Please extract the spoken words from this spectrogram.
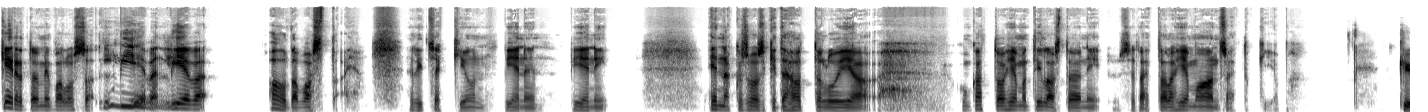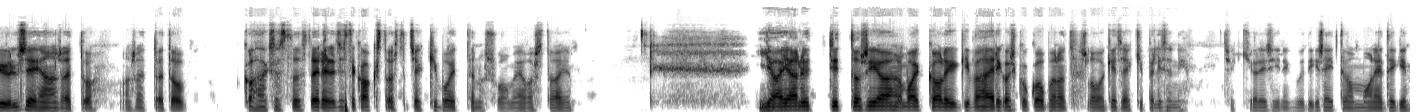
kertoimen valossa lievän lievä alta vastaaja. Eli Tsekki on pienen, pieni ennakkosuosikki tähän otteluun ja kun katsoo hieman tilastoja, niin se taitaa olla hieman ansaittukin jopa. Kyllä se ihan ansaittu, ansaittu että on 18 edellisestä 12 tsekki voittanut Suomea vastaan. Ja, ja, ja nyt tosiaan, vaikka olikin vähän erikoiskokoonpanot Slovakia tsekki pelissä, niin tsekki oli siinä kuitenkin seitsemän maalia teki.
